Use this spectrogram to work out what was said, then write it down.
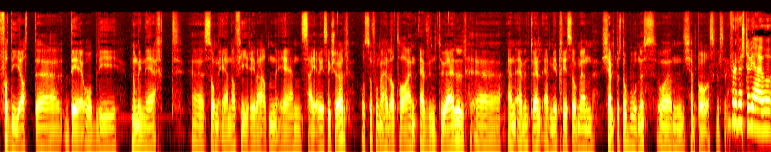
Fordi at eh, det å bli nominert eh, som en av fire i verden er en seier i seg sjøl. Og så får vi heller ta en eventuell, eh, en eventuell Emmy-pris som en kjempestor bonus og en kjempeoverraskelse. For det første, vi er jo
